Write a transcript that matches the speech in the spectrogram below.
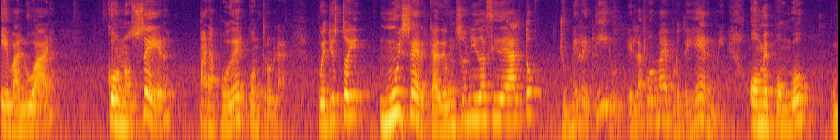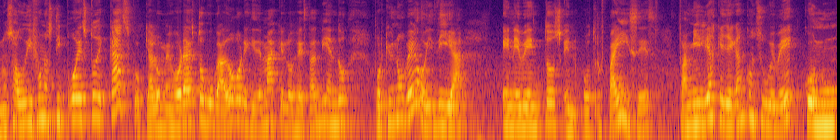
evaluar, conocer para poder controlar. Pues yo estoy muy cerca de un sonido así de alto, yo me retiro, es la forma de protegerme. O me pongo unos audífonos tipo esto de casco, que a lo mejor a estos jugadores y demás que los estás viendo, porque uno ve hoy día en eventos en otros países, familias que llegan con su bebé con un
